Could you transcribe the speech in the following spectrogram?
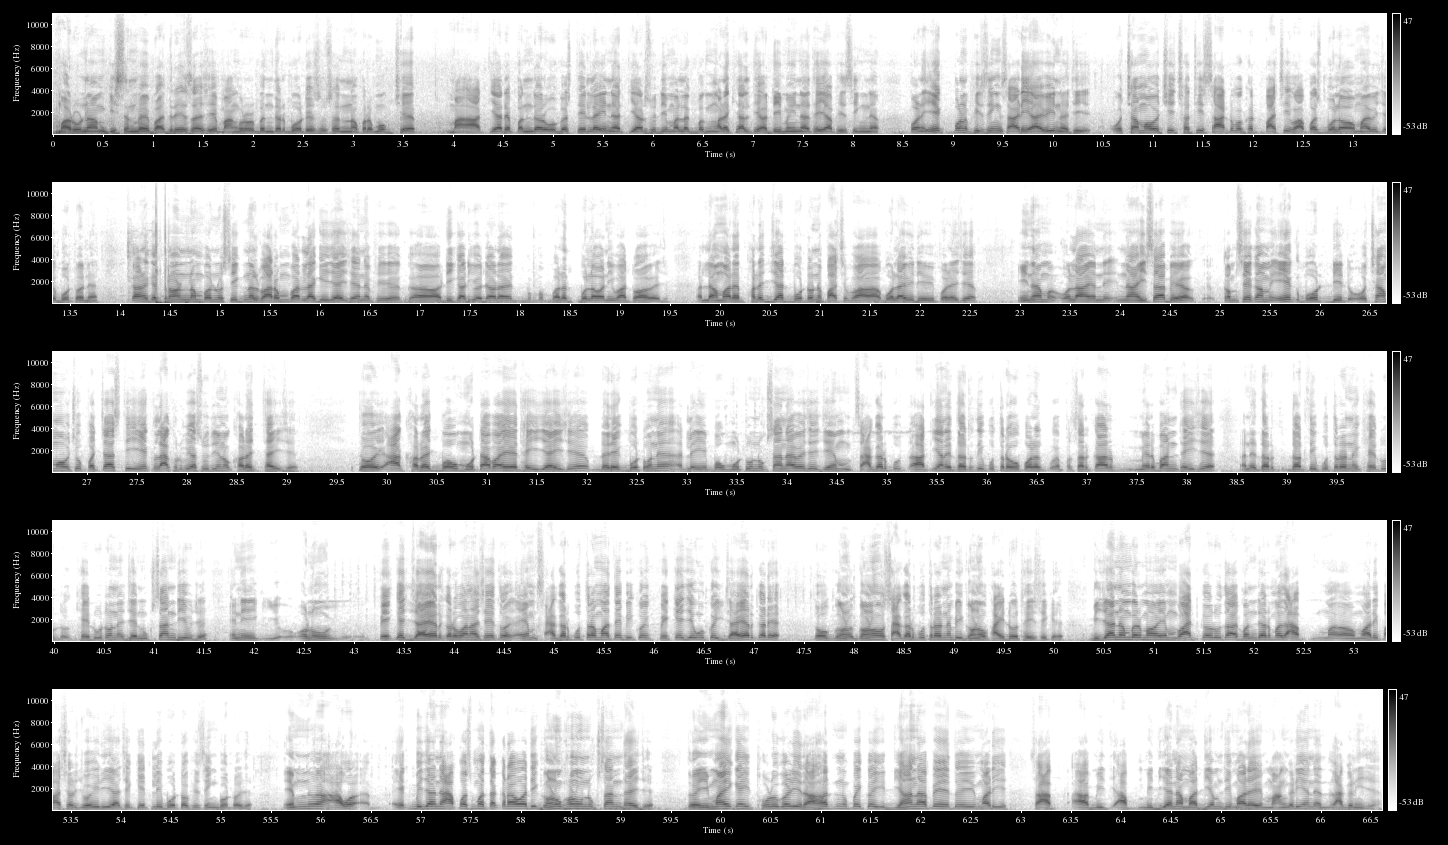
મારું નામ કિશનભાઈ ભાદરેસા છે, માંગરોળ બંદર બોટ એસોસિએશનનો પ્રમુખ છે. અત્યારે પંદર ઓગસ્ટથી લઈને અત્યાર સુધીમાં લગભગ મારા ખ્યાલથી અઢી મહિના થયા ફિશિંગને. પણ એક પણ ફિશિંગ સાડી આવી નથી. ઓછામાં ઓછી છથી સાત વખત પાછી વાપસ બોલાવવામાં આવી છે બોટોને. કારણ કે ત્રણ નંબરનું સિગ્નલ વારંવાર લાગી જાય છે અને અધિકારીઓ દ્વારા પરત બોલાવવાની વાતો આવે છે. એટલે અમારે ફરજિયાત બોટોને પાછી બોલાવી દેવી પડે છે. ઇનામ ઓલા ના હિસાબે કમસે કમ એક બોટ દીઠ ઓછામાં ઓછું પચાસથી એક લાખ રૂપિયા સુધીનો ખર્ચ થાય છે. તો આ ખર્ચ બહુ મોટા પાયે થઈ જાય છે દરેક બોટોને, એટલે એ બહુ મોટું નુકસાન આવે છે. જેમ સાગર અત્યારે ધરતીપુત્ર ઉપર સરકાર મહેરબાન થઈ છે અને ધરતીપુત્રને ખેડૂત, ખેડૂતોને જે નુકસાન થયું છે, એની ઓનું પેકેજ જાહેર કરવાના છે, તો એમ સાગરપુત્ર માટે બી કોઈ પેકેજ એવું કોઈ જાહેર કરે, તો ઘણો સાગરપુત્રને બી ઘણો ફાયદો થઈ શકે. બીજા નંબરમાં એમ વાત કરું તો આ બંદરમાં આપ મારી પાછળ જોઈ રહ્યા છે કેટલી બોટો ફિશિંગ બોટો છે. એમનું આવ, એકબીજાને આપસમાં ટકરાવવાથી ઘણું ઘણું નુકસાન થાય છે. તો એમાંય કંઈ થોડું ઘણી રાહતનું કંઈ કંઈ ધ્યાન આપે તો એ મારી આ મીડિયાના માધ્યમથી મારે માંગણી અને લાગણી છે.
